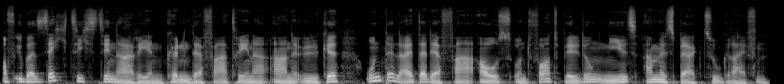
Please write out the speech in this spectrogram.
Auf über 60 Szenarien können der Fahrtrainer Arne Oelke und der Leiter der Fahraus- und Fortbildung Nils Ammelsberg zugreifen.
